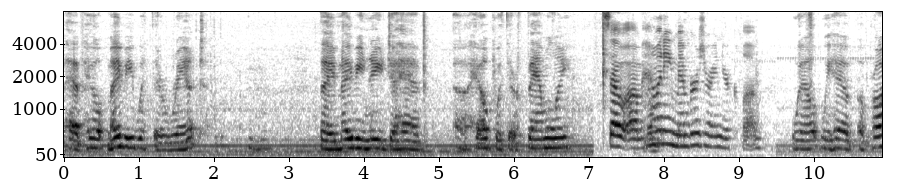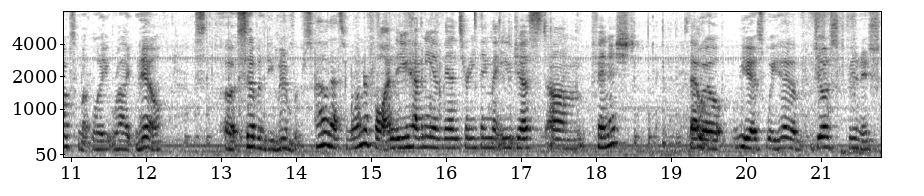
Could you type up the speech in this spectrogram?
have help maybe with their rent. Mm-hmm. They maybe need to have uh, help with their family. So, um, how many members are in your club? Well, we have approximately right now uh, 70 members. Oh, that's wonderful. And do you have any events or anything that you just um, finished? That Well, yes, we have just finished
